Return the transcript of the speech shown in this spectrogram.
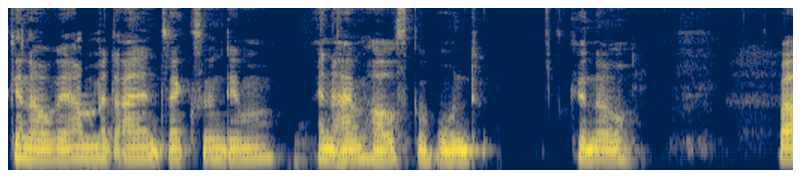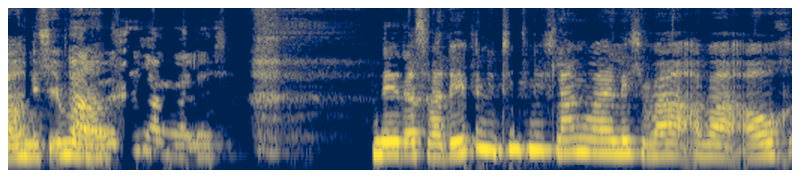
Genau, wir haben mit allen sechs in dem, in einem Haus gewohnt. Genau. War auch nicht immer. Ja, nicht langweilig. Nee, das war definitiv nicht langweilig, war aber auch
